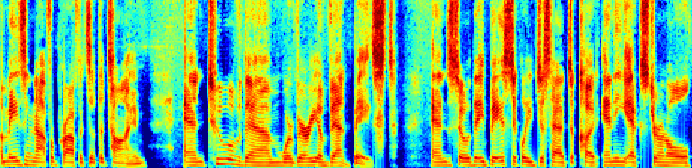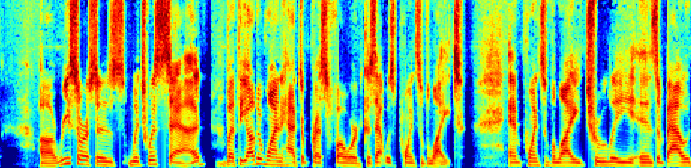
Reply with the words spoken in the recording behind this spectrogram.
amazing not-for-profits at the time and two of them were very event based and so they basically just had to cut any external uh, resources, which was sad. But the other one had to press forward because that was Points of Light. And Points of Light truly is about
